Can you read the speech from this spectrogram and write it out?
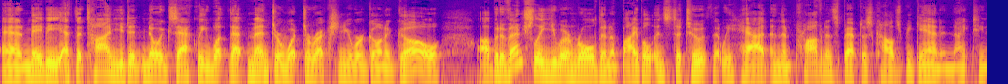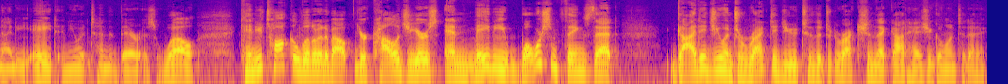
And maybe at the time you didn't know exactly what that meant or what direction you were going to go. Uh, but eventually, you were enrolled in a Bible Institute that we had, and then Providence Baptist College began in 1998, and you attended there as well. Can you talk a little bit about your college years and maybe what were some things that guided you and directed you to the direction that God has you going today?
